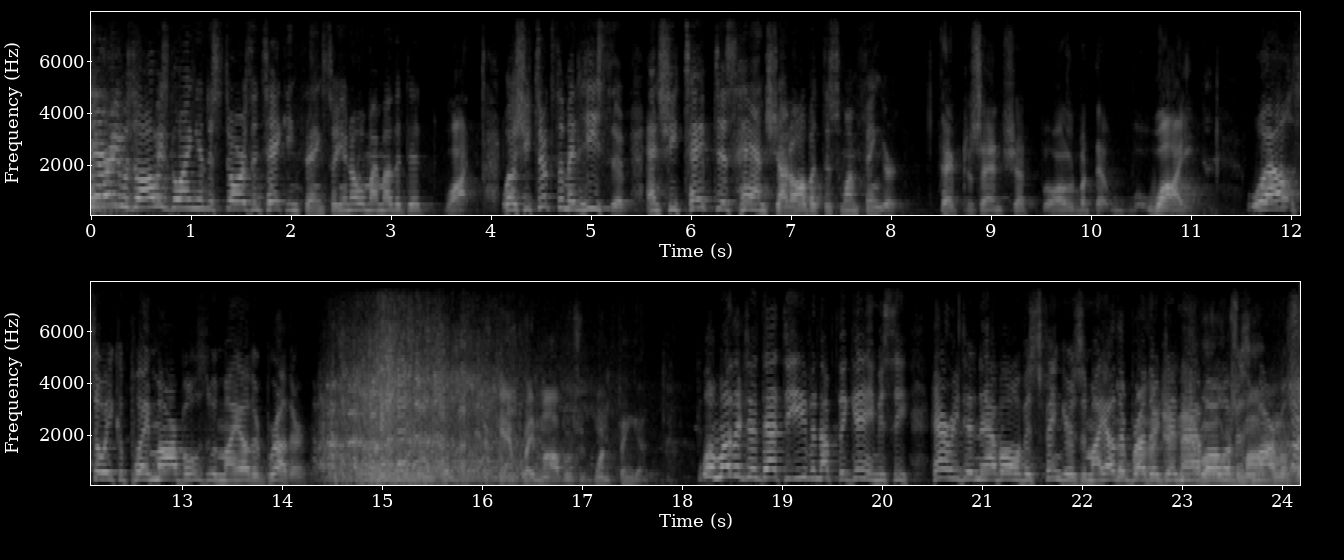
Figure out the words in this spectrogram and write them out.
Harry was always going into stores and taking things, so you know what my mother did? what? Well, she took some adhesive and she taped his hand shut all but this one finger. Taped his hand shut, all but that. Why? Well, so he could play marbles with my other brother. You can't play marbles with one finger. Well, Mother did that to even up the game. You see, Harry didn't have all of his fingers, and my other brother brother, didn't, have, all of his marbles.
